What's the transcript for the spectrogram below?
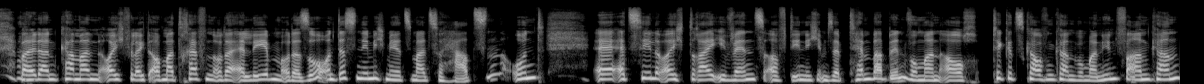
weil dann kann man euch vielleicht auch mal treffen oder erleben oder so. Und das nehme ich mir jetzt mal zu Herzen und äh, erzähle euch drei Events, auf denen ich im September bin, wo man auch Tickets kaufen kann, wo man hinfahren kann.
